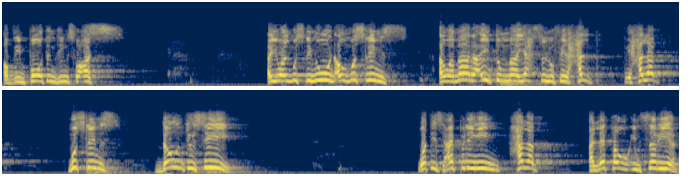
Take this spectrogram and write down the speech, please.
of the important things for us. أيها المسلمون أو Muslims أو ما رأيتم ما يحصل في الحلب في حلب Muslims don't you see what is happening in Halab Aleppo in Syria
